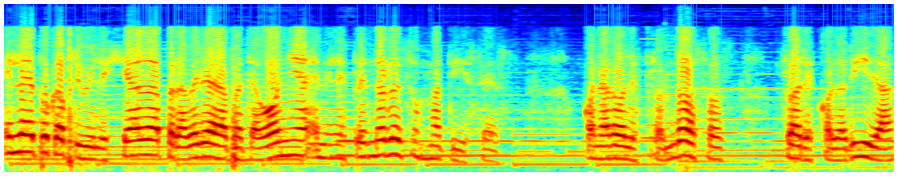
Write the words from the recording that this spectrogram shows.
es la época privilegiada para ver a la Patagonia en el esplendor de sus matices con árboles frondosos, flores coloridas,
